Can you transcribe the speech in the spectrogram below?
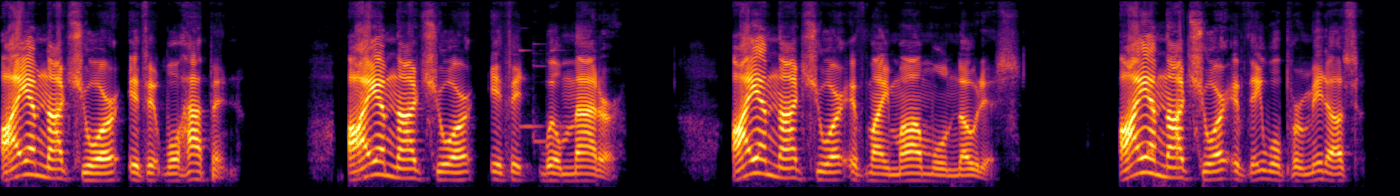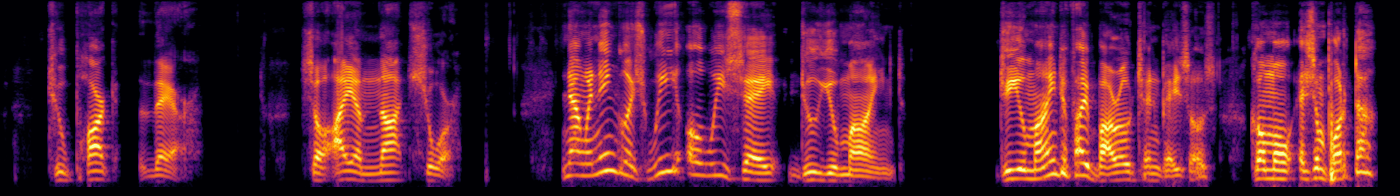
I am not sure if it will happen. I am not sure if it will matter. I am not sure if my mom will notice. I am not sure if they will permit us to park there. So I am not sure. Now, in English, we always say, Do you mind? Do you mind if I borrow 10 pesos? Como es importa?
